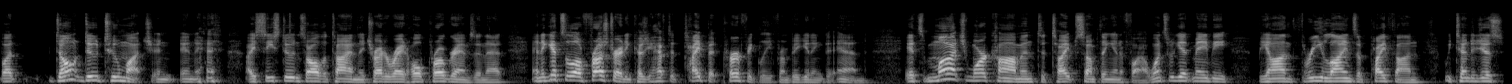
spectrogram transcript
But don't do too much. And, and I see students all the time, they try to write whole programs in that, and it gets a little frustrating because you have to type it perfectly from beginning to end. It's much more common to type something in a file. Once we get maybe beyond three lines of Python, we tend to just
